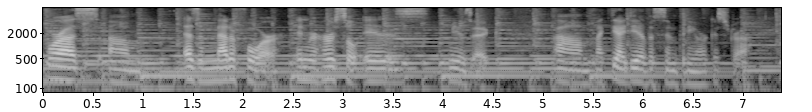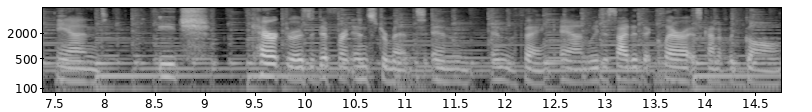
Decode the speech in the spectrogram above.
for us um, as a metaphor in rehearsal is music, um, like the idea of a symphony orchestra. And each character is a different instrument in, in the thing. And we decided that Clara is kind of the gong.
